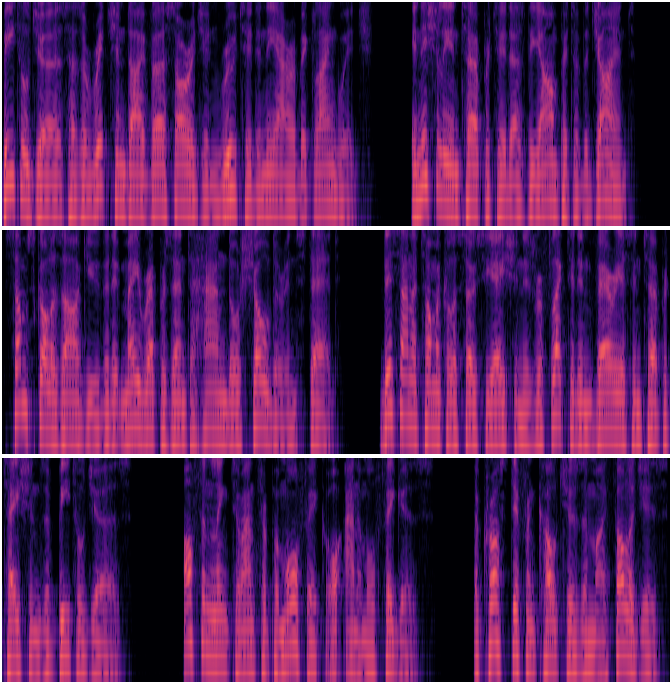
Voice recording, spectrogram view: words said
Betelgeuse has a rich and diverse origin rooted in the Arabic language. Initially interpreted as the armpit of the giant, some scholars argue that it may represent a hand or shoulder instead. This anatomical association is reflected in various interpretations of Betelgeuse, often linked to anthropomorphic or animal figures. Across different cultures and mythologies,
